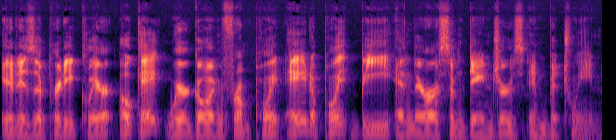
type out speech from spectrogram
it is a pretty clear okay, we're going from point A to point B, and there are some dangers in between.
